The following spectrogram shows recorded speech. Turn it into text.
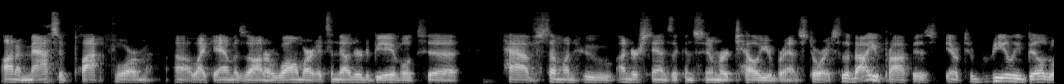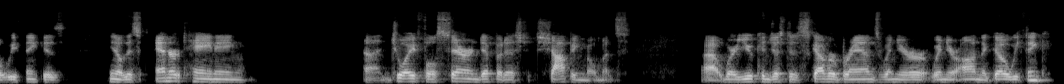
on a massive platform uh, like Amazon or Walmart. It's another to be able to have someone who understands the consumer tell your brand story. So the value prop is, you know, to really build what we think is, you know, this entertaining, uh, joyful, serendipitous shopping moments uh, where you can just discover brands when you're when you're on the go. We think,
